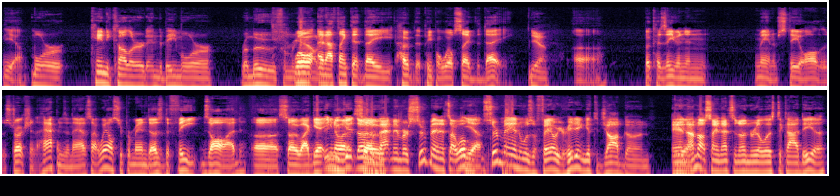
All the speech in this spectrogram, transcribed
yeah. more candy colored and to be more removed from reality? Well, and I think that they hope that people will save the day yeah because even in Man of Steel, all the destruction that happens in that, it's like, well, Superman does defeat Zod, uh, so I get you you, know get though so the Batman versus Superman. It's like, well, Yeah. Superman was a failure. He didn't get the job done, and Yeah. I'm not saying that's an unrealistic idea.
